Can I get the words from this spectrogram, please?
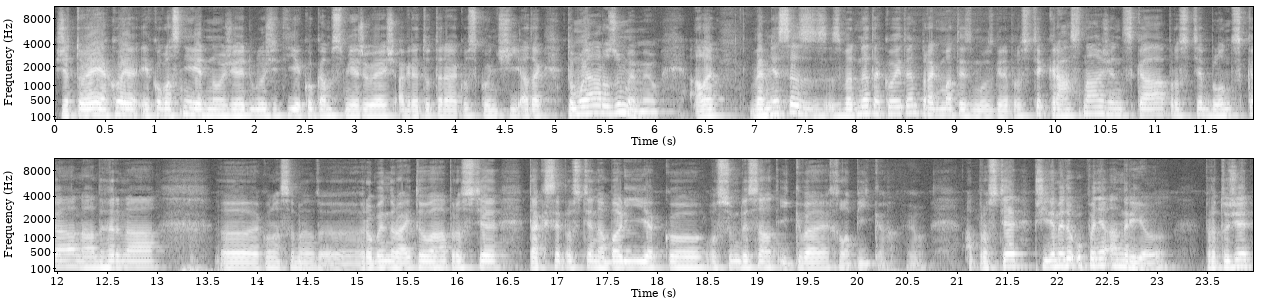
že to je jako, jako vlastně jedno, že je důležitý, jako kam směřuješ a kde to teda jako skončí a tak. Tomu já rozumím, jo. Ale ve mně se zvedne takový ten pragmatismus, kde prostě krásná ženská, prostě blondská, nádherná, eh, jako na sebe, eh, Robin Wrightová prostě, tak se prostě nabalí jako 80 IQ chlapíka, jo. A prostě přijde mi to úplně unreal, protože,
